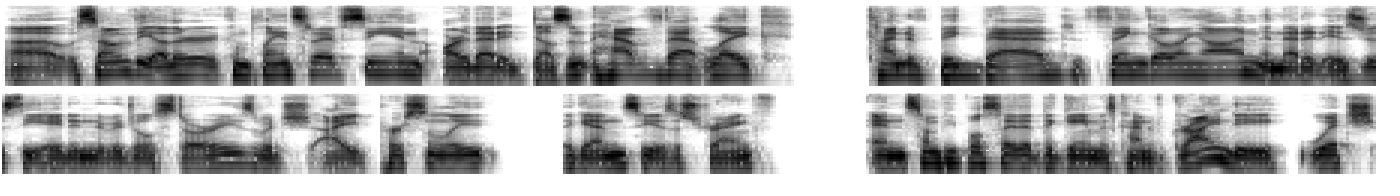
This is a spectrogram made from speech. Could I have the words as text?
Uh, some of the other complaints that I've seen are that it doesn't have that like kind of big bad thing going on, and that it is just the eight individual stories, which I personally again see as a strength. And some people say that the game is kind of grindy, which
